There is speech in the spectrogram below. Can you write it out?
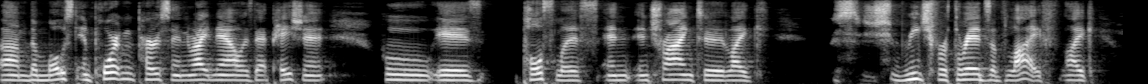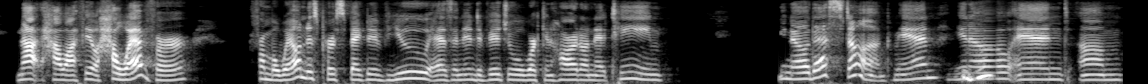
um, the most important person right now is that patient who is pulseless and, and trying to like reach for threads of life, like not how I feel. However, from a wellness perspective, you as an individual working hard on that team, you know, that stunk, man, you mm-hmm. know, and, um,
